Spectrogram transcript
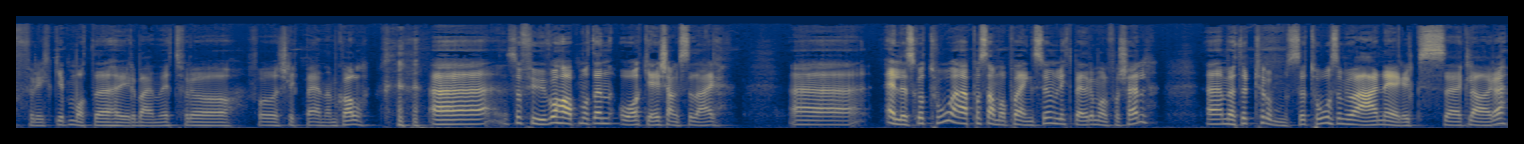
ofrer ikke på en måte høyrebeinet ditt for å få slippe NM-kvall. uh, så Fuvo har på en måte en OK sjanse der. Eh, LSK2 er på samme poengsum, litt bedre målforskjell. Møter Tromsø 2, som jo er nedrykksklare.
